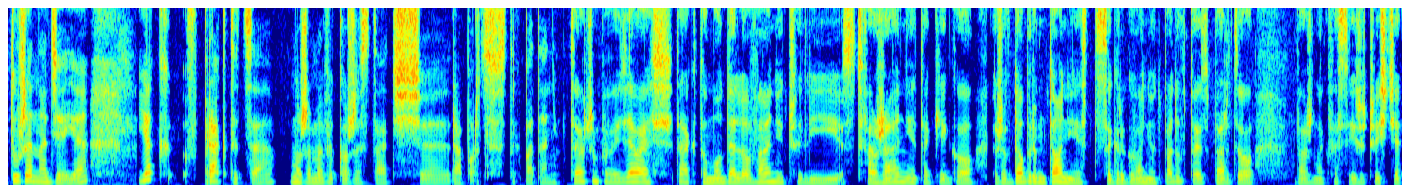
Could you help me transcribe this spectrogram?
duże nadzieje. Jak w praktyce możemy wykorzystać e, raport z tych badań? To, o czym powiedziałaś, tak, to modelowanie, czyli stwarzanie takiego, że w dobrym tonie jest segregowanie odpadów, to jest bardzo ważna kwestia i rzeczywiście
